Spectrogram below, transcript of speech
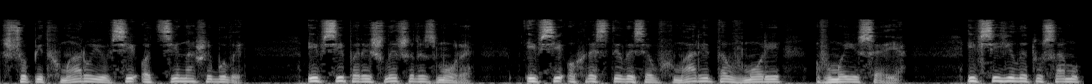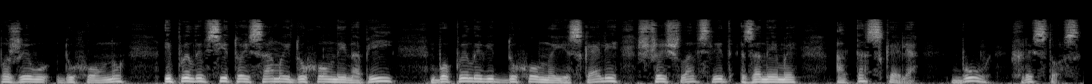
що під Хмарою всі отці наші були, і всі перейшли через море, і всі охрестилися в хмарі та в морі в Моїсея, і всі їли ту саму поживу духовну, і пили всі той самий духовний напій, бо пили від духовної скелі, що йшла вслід за ними, а та скеля був Христос.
